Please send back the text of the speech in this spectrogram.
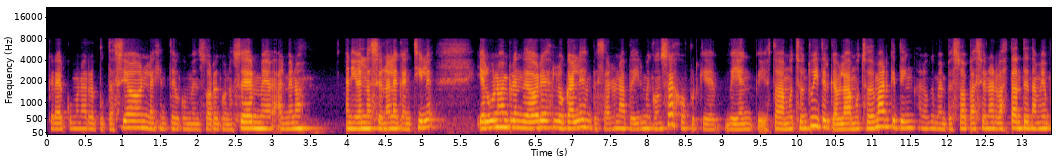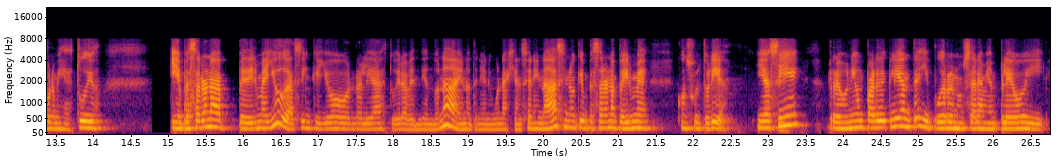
crear como una reputación, la gente comenzó a reconocerme, al menos a nivel nacional acá en Chile, y algunos emprendedores locales empezaron a pedirme consejos porque veían que yo estaba mucho en Twitter, que hablaba mucho de marketing, algo que me empezó a apasionar bastante también por mis estudios y empezaron a pedirme ayuda sin que yo en realidad estuviera vendiendo nada y no tenía ninguna agencia ni nada, sino que empezaron a pedirme consultoría. Y así reuní un par de clientes y pude renunciar a mi empleo y,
